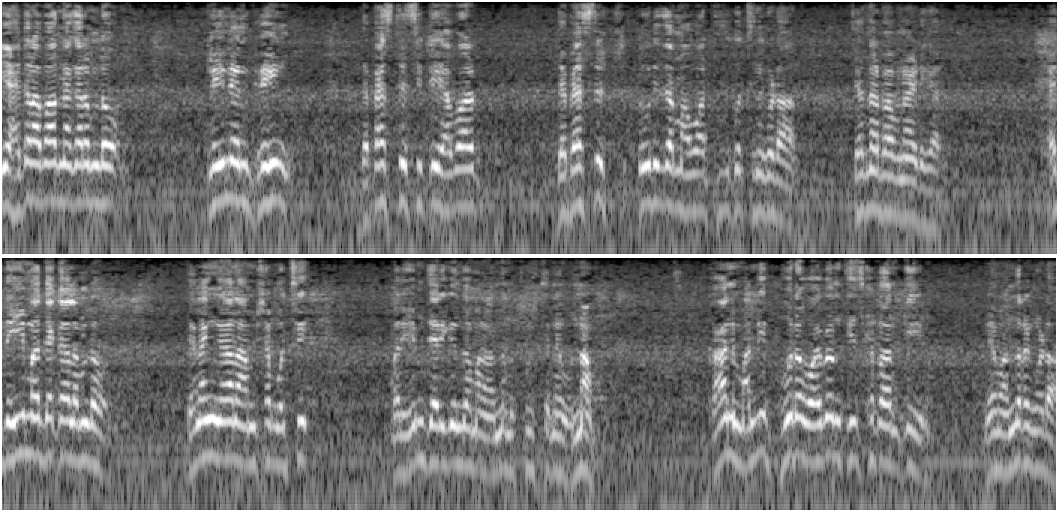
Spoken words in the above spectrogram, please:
ఈ హైదరాబాద్ నగరంలో clean and green the best city award the best tourism award తీసుకొచ్చింది కూడా చంద్రబాబు నాయుడు గారు. అయితే ఈ మధ్యకాలంలో తెలంగాణ అంశం వచ్చి మరి ఏం జరిగిందో మనం అందరం చూస్తూనే ఉన్నాం. కానీ మళ్ళీ పూర్వ వైభవం తీసుకురావడానికి మేమందరం కూడా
